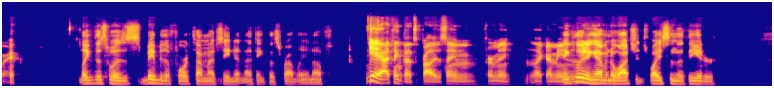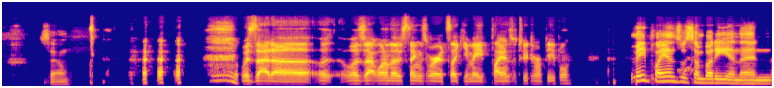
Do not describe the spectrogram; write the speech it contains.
Right. like this was maybe the fourth time I've seen it, and I think that's probably enough. Yeah, I think that's probably the same for me. Like, I mean, Including having to watch it twice in the theater. So was that uh was that one of those things where it's like you made plans with two different people? made plans with somebody and then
